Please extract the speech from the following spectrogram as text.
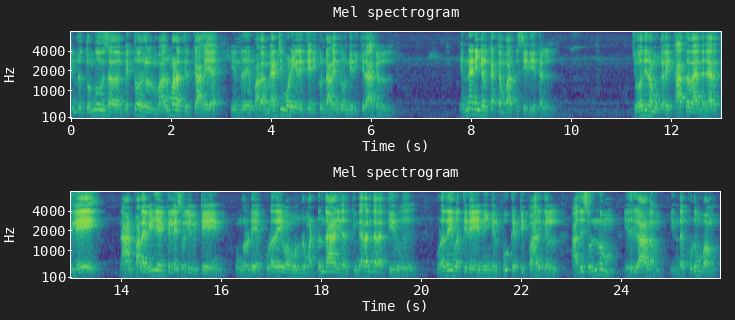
இன்று தொண்ணூறு சதவீதம் பெற்றோர்கள் மறுமணத்திற்காக இன்று பல மேட்ரிமோனிகளை தேடிக்கொண்டு அலைந்து கொண்டிருக்கிறார்கள். என்ன நீங்கள் கட்டம் பார்த்து செய்தீர்கள்? ஜோதிடம் உங்களை காத்ததா இந்த நேரத்திலே? நான் பல வீடியோக்களே சொல்லிவிட்டேன். உங்களுடைய குலதெய்வம் ஒன்று மட்டும்தான் இதற்கு நிரந்தர தீர்வு. குலதெய்வத்திலே நீங்கள் பூக்கட்டி பாருங்கள். அது சொல்லும் எதிர்காலம். இந்த குடும்பம்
